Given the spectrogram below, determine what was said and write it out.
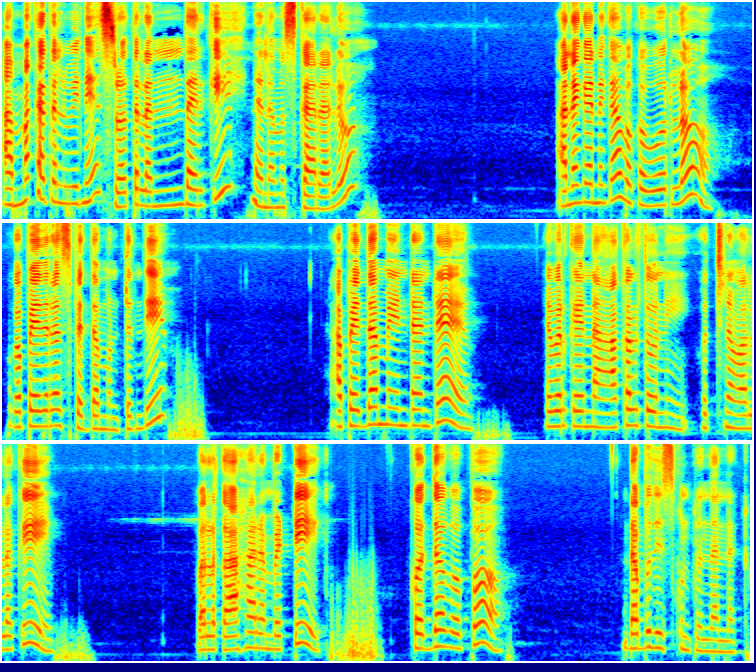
అమ్మ కథలు వినే శ్రోతలందరికీ నా నమస్కారాలు. అనగనగా ఒక ఊర్లో ఒక పేదరాశి పెద్దమ్మ ఉంటుంది. ఆ పెద్దమ్మ ఏంటంటే ఎవరికైనా ఆకలితోని వచ్చిన వాళ్ళకి వాళ్ళకు ఆహారం పెట్టి కొద్దో గొప్ప డబ్బు తీసుకుంటుంది అన్నట్టు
